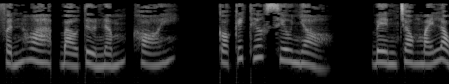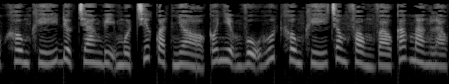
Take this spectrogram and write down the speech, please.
Phấn hoa, bào tử nấm, khói. Có kích thước siêu nhỏ. Bên trong máy lọc không khí được trang bị một chiếc quạt nhỏ có nhiệm vụ hút không khí trong phòng vào các màng lọc.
